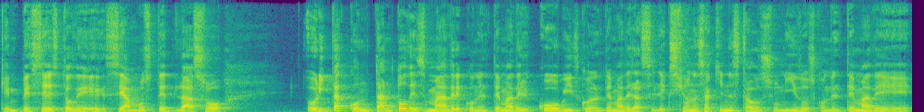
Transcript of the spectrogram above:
que empecé esto de seamos Ted Lasso. Ahorita con tanto desmadre con el tema del COVID, con el tema de las elecciones aquí en Estados Unidos, con el tema de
